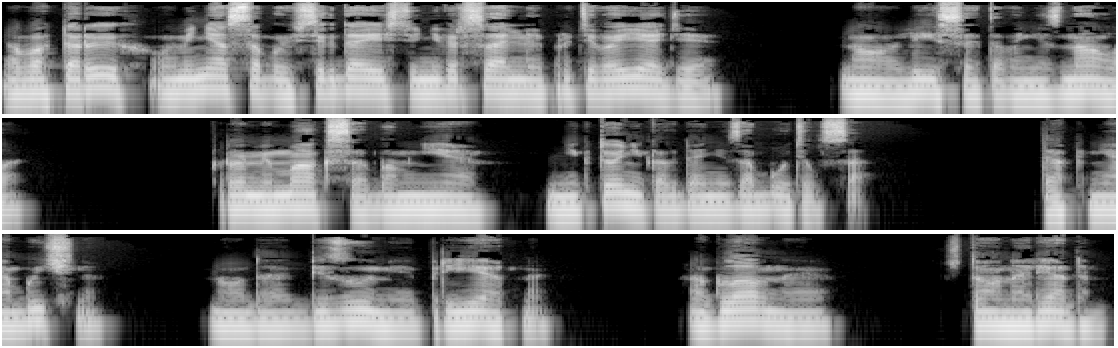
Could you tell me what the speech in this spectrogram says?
А во-вторых, у меня с собой всегда есть универсальное противоядие. Но Лиса этого не знала. Кроме Макса обо мне никто никогда не заботился. Так необычно, но да безумие приятно. А главное, что она рядом.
